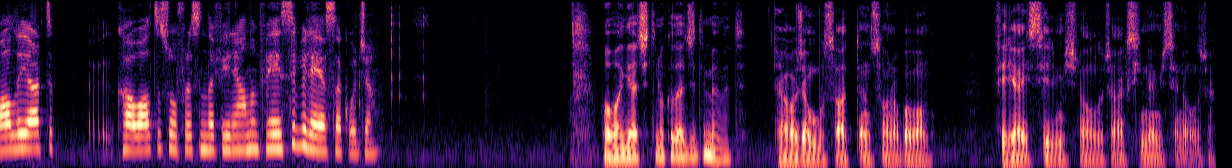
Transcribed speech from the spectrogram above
Vallahi artık e, kahvaltı sofrasında Feriha'nın F'si bile yasak hocam. Baban gerçekten o kadar ciddi mi Mehmet? Ya hocam bu saatten sonra babam Feriha'yı silmiş ne olacak, silmemişse ne olacak?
